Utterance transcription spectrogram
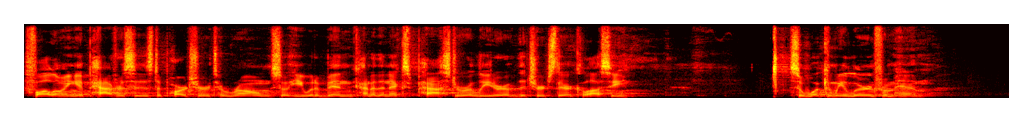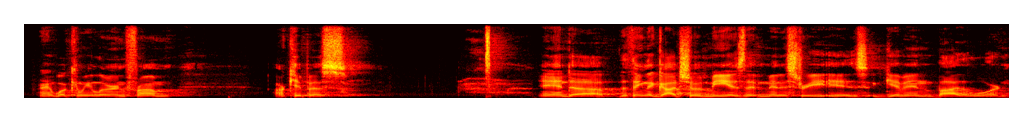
following Epaphras' departure to Rome. So he would have been kind of the next pastor or leader of the church there at Colossae. So, what can we learn from him? Right? What can we learn from Archippus? And uh, the thing that God showed me is that ministry is given by the Lord.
